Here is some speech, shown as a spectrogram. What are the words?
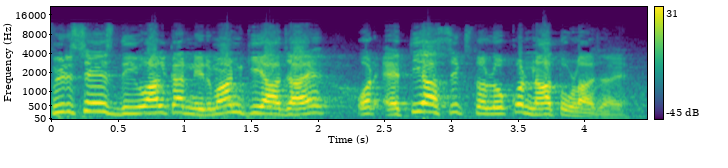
फिर से इस दीवार का निर्माण किया जाए और ऐतिहासिक स्थलों को ना तोड़ा जाए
